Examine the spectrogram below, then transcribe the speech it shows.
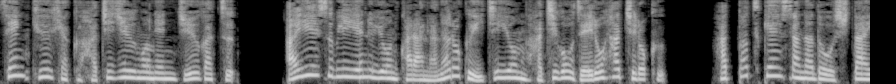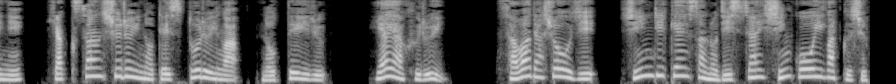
1985年10月。ISBN4 から761485086。発達検査などを主体に、103種類のテスト類が載っている。やや古い。沢田昌司、心理検査の実際進行医学出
